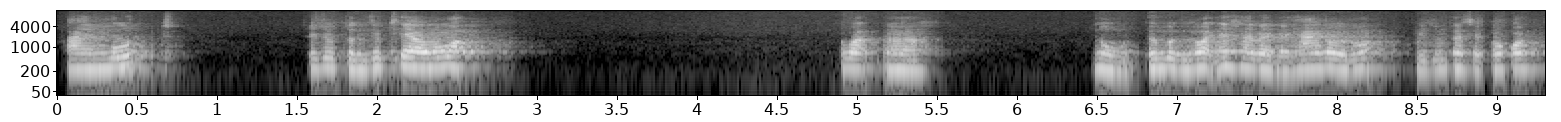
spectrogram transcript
21 chơi cho tuần tiếp theo đúng không ạ? Các bạn à, nổ tương mừng các bạn nhé 2772 rồi đúng không ạ? Thì chúng ta sẽ có con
